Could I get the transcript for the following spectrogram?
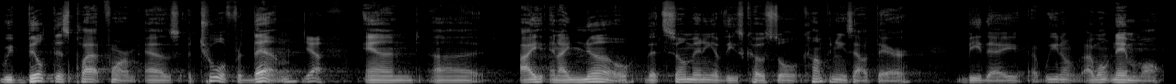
we've built this platform as a tool for them Yeah. and uh, I and I know that so many of these coastal companies out there, be they we don't I won't name them all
